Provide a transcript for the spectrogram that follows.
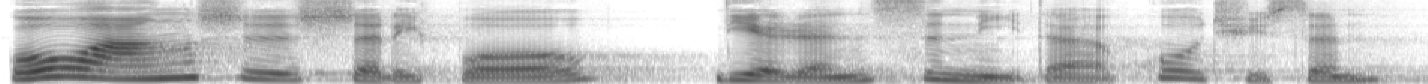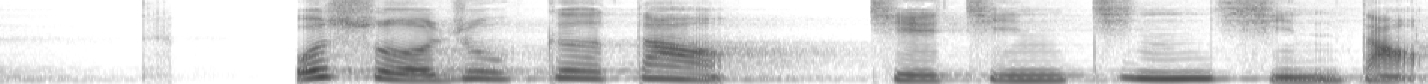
国王是舍利弗，猎人是你的过去生。我所入各道。皆经经行道，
